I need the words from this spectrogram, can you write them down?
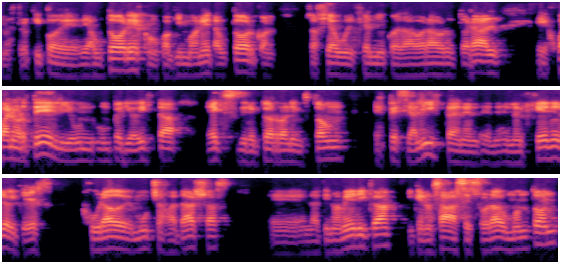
nuestro equipo de, autores, con Joaquín Bonet, autor, con Sofía Wilhelmi, colaborador doctoral, eh, Juan Ortelli, un, periodista, ex director de Rolling Stone, especialista en el género y que es jurado de muchas batallas eh, en Latinoamérica y que nos ha asesorado un montón.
